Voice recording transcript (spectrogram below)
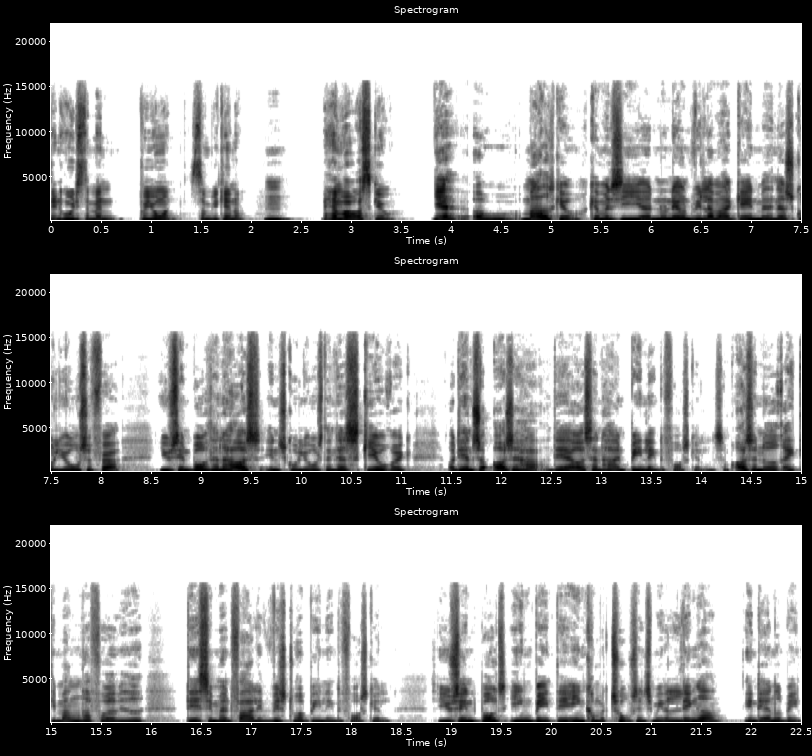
den hurtigste mand på jorden, som vi kender. Mm. Men han var også skæv. Ja, og meget skæv, kan man sige. Og nu nævnte vi Lamar Gane med den her skoliose før. Usain Bolt, han har også en skoliose, den her skæve ryg. Og det han så også har, det er også, at han har en benlængdeforskel, som også er noget, rigtig mange har fået at vide. Det er simpelthen farligt, hvis du har benlængdeforskel. Usain Bolts ene ben, det er 1,2 cm længere end det andet ben.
